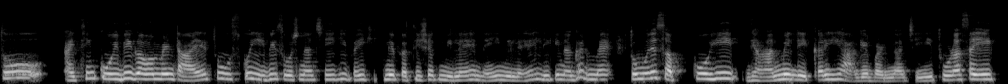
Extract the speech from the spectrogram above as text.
तो आई थिंक कोई भी गवर्नमेंट आए तो उसको ये भी सोचना चाहिए कि भाई कितने प्रतिशत मिले हैं, नहीं मिले हैं। लेकिन अगर मैं तो मुझे सबको ही ध्यान में लेकर ही आगे बढ़ना चाहिए। थोड़ा-सा एक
